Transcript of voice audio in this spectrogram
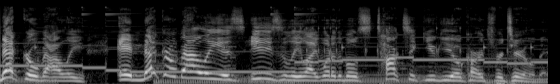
Necro Valley. And Necro Valley is easily like one of the most toxic Yu-Gi-Oh cards for tier limit.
